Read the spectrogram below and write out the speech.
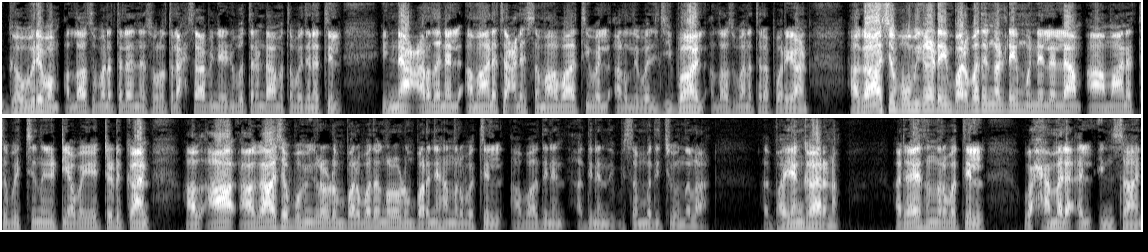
ഗൗരവം അള്ളാഹു സുബനത്തല തന്നെ സൂറത്തുൽ അഹ്സാബിന്റെ എഴുപത്തിരണ്ടാമത്തെ വചനത്തിൽ ഇന്ന അർദനൽ അമാനത്ത് അല സമാവാത്തി വൽ അർലി വൽ ജിബാൽ അള്ളാഹു സുബനത്തല പറയാൻ ആകാശഭൂമികളുടെയും പർവതങ്ങളുടെയും മുന്നിലെല്ലാം ആ അമാനത്ത് വെച്ച് നീട്ടി അവ ഏറ്റെടുക്കാൻ ആ- ആകാശഭൂമികളോടും പർവതങ്ങളോടും പറഞ്ഞ സന്ദർഭത്തിൽ അവ അതിനെ അതിനെ വിസമ്മതിച്ചു എന്നുള്ളതാണ്. ഭയം കാരണം. അതേ സന്ദർഭത്തിൽ വഹമല അൽ ഇൻസാൻ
